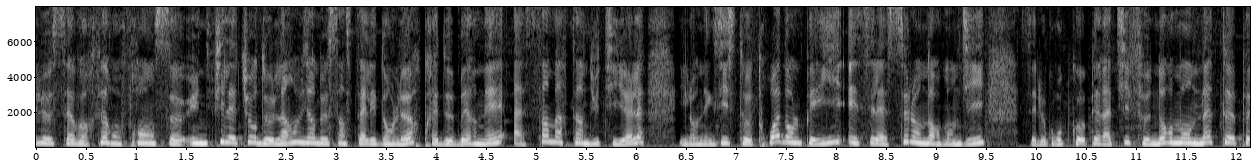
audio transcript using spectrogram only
le savoir-faire en France. Une filature de lin vient de s'installer dans l'Eure, près de Bernay, à Saint-Martin-du-Tilleul. Il en existe trois dans le pays et c'est la seule en Normandie. C'est le groupe coopératif normand Natup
